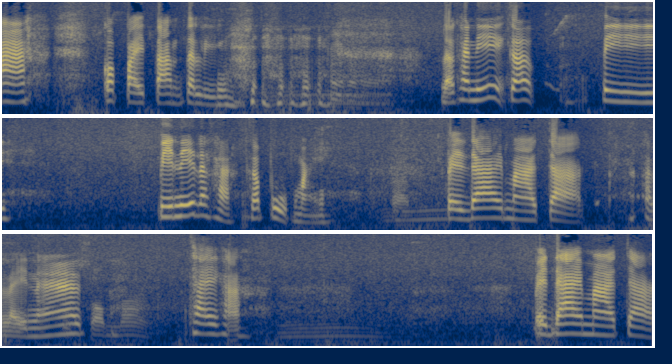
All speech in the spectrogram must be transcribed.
มาก็ไปตามตลิ่ง แล้วคราวนี้ก็ปี ปีนี้แหละค่ะ ก็ปลูกใหม่ครับไปได้มาจากอะไรนะซ่อมบ้างใช่ค่ะอืมไปได้มาจาก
